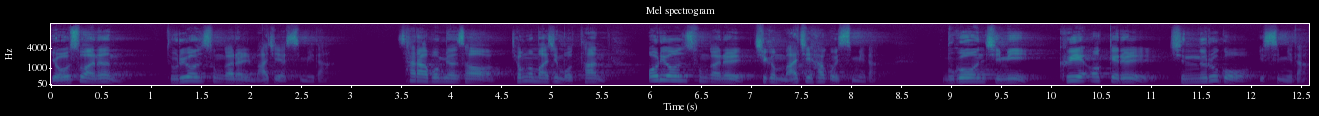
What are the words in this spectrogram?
여호수아는 두려운 순간을 맞이했습니다. 살아보면서 경험하지 못한 어려운 순간을 지금 맞이하고 있습니다. 무거운 짐이 그의 어깨를 짓누르고 있습니다.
